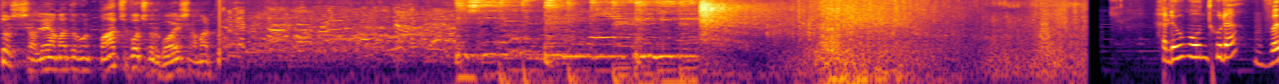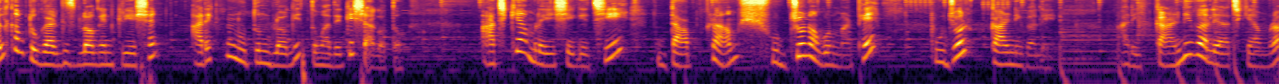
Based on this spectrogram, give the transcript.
ছিয়াত্তর সালে আমার তখন পাঁচ বছর বয়স আমার হ্যালো বন্ধুরা। Welcome to Gargi's blog and creation আরেকটা নতুন ব্লগে তোমাদেরকে স্বাগত। আজকে আমরা এসে গেছি ডাবগ্রাম সূর্যনগর মাঠে পুজোর কার্নিভালে। আর এই কার্নিভালে আজকে আমরা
